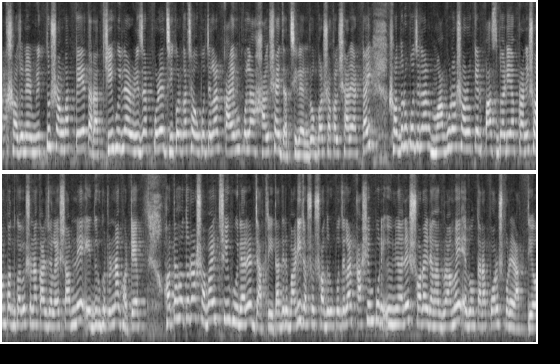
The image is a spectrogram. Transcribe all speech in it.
এক স্বজনের মৃত্যুর সংবাদ পেয়ে তারা থ্রি হুইলার রিজার্ভ করে ঝিকরগাছা উপজেলার কায়েমকোলা হালসায় যাচ্ছিলেন। রোববার সকাল সাড়ে আটটায় সদর উপজেলার মাগুরা সড়কের পাঁচবাড়িয়া প্রাণী সম্পদ গবেষণা কার্যালয়ের সামনে এই দুর্ঘটনা ঘটে। হতাহতরা সবাই থ্রি হুইলারের যাত্রী। তাদের বাড়ি যশোর সদর উপজেলার কাশিমপুর ইউনিয়নের সরাইডাঙ্গা গ্রামে এবং তারা পরস্পরের আত্মীয়।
